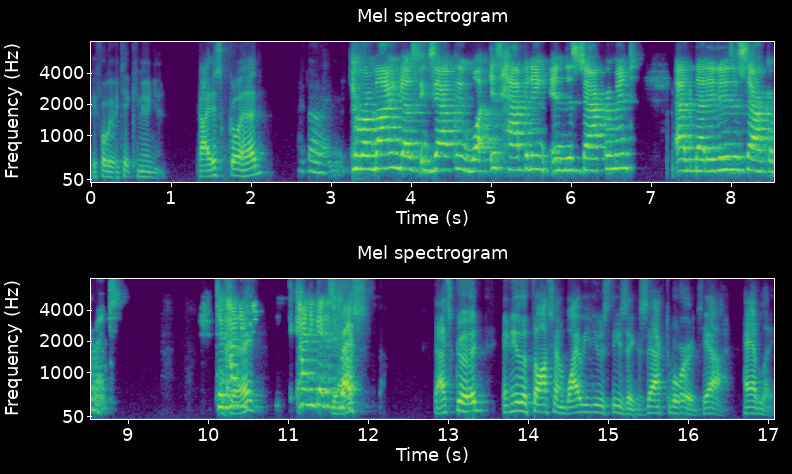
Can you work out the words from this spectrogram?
before we take communion? Titus, go ahead. I thought I knew. To remind us exactly what is happening in the sacrament and that it is a sacrament. To kind of to kind of get us ready. Yes, that's good. Any other thoughts on why we use these exact words? Yeah, Hadley.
